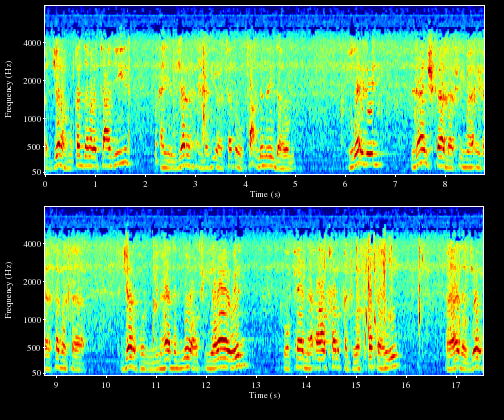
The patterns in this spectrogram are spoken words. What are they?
الجرح مقدمة للتعديل أي الجرح الذي يعتبر طعنا عندهم. حينئذ لا إشكال فيما إذا ثبت جرح من هذا النوع في راو وكان آخر قد وفقه فهذا الجرح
